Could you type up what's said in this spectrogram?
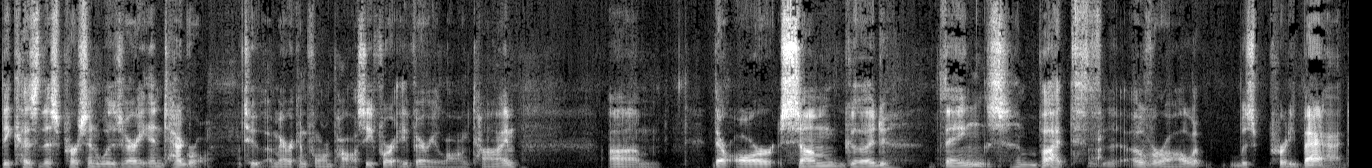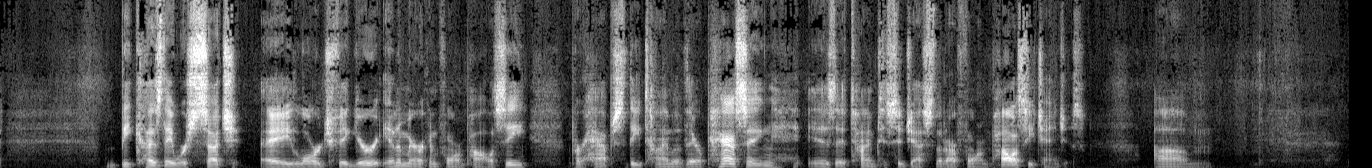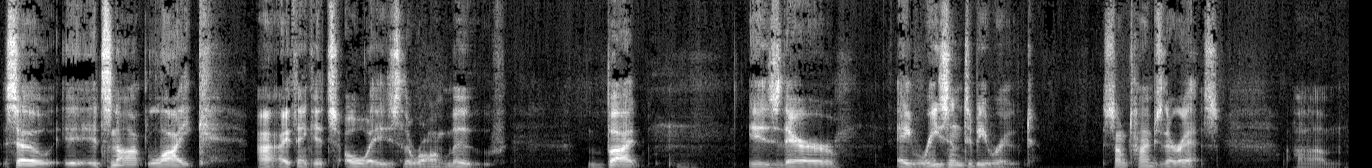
because this person was very integral to American foreign policy for a very long time. Um, there are some good things, but overall it was pretty bad. Because they were such a large figure in American foreign policy, perhaps the time of their passing is a time to suggest that our foreign policy changes. Um, so it's not like I think it's always the wrong move. But is there a reason to be rude? Sometimes there is. Um,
